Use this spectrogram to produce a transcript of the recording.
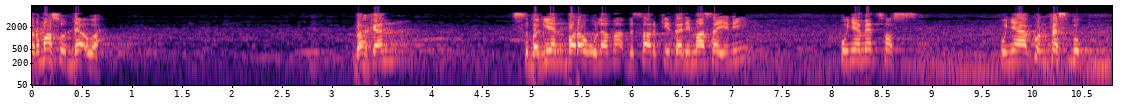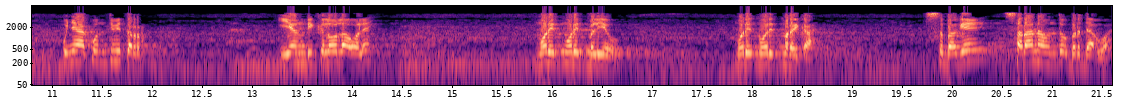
Termasuk dakwah. Bahkan sebagian para ulama besar kita di masa ini punya medsos, punya akun Facebook, punya akun Twitter yang dikelola oleh murid-murid beliau, murid-murid mereka sebagai sarana untuk berdakwah.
